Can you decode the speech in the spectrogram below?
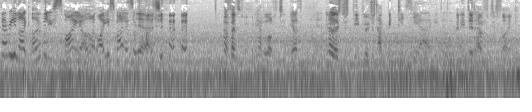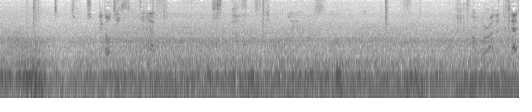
very like overly smiley. I was like, why are you smiling so Yeah. much? No offense to him, but he had a lot of teeth. Had, you know, there's just people who just have big teeth. yeah, he did. And he did have just like some, big old teeth. Did have. Oh, alright then, dickhead.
